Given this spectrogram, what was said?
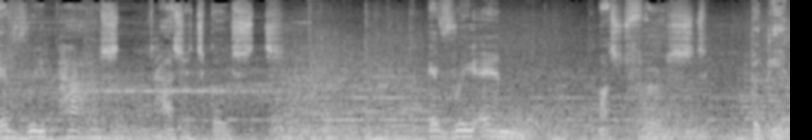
Every past has its ghosts. Every end must first begin.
